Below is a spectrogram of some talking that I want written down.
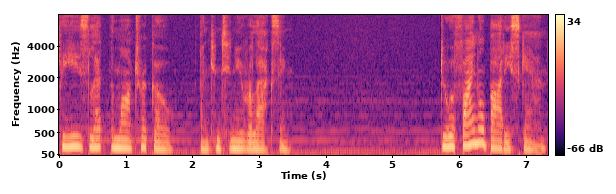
Please let the mantra go and continue relaxing. Do a final body scan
